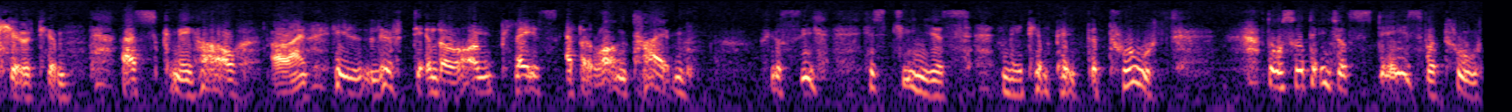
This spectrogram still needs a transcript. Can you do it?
killed him. Ask me how. All right. He lived in the wrong place at the wrong time. You see, his genius made him paint the truth. Those were dangerous days for truth.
